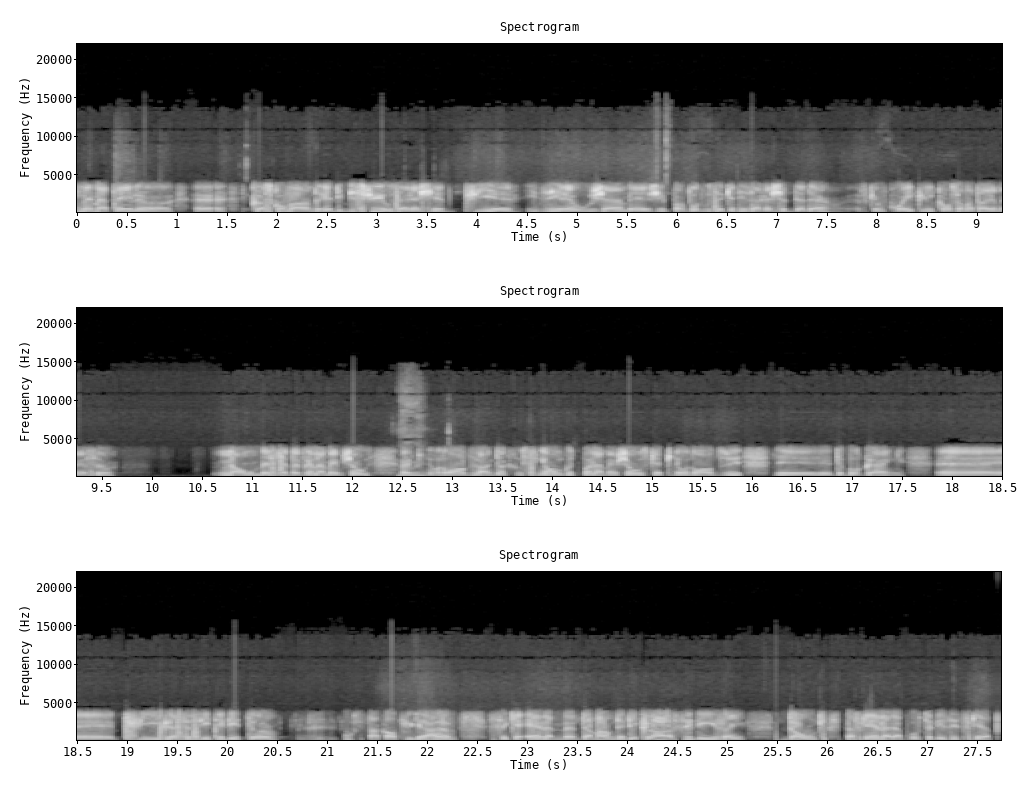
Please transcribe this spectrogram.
Si matin, là, euh, Costco vendrait des biscuits aux arachides, puis euh, il dirait aux gens, ben, j'ai pas le droit de vous dire qu'il y a des arachides dedans. Est-ce que vous croyez que les consommateurs aimeraient ça? Non, ben c'est à peu près la même chose. Ben un pinot noir du Languedoc-Roussillon ne goûte pas la même chose qu'un pinot noir du, de, de Bourgogne. Euh, puis la société d'État, où c'est encore plus grave, c'est qu'elle elle me demande de déclasser des vins. Donc, parce qu'elle, elle approuve toutes les étiquettes.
